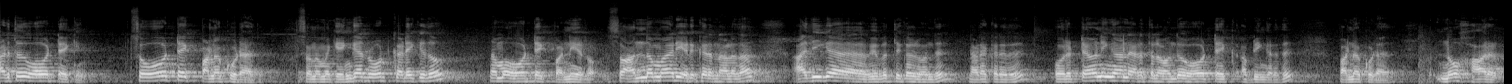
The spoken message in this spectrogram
அடுத்தது ஓவர்டேக்கிங் ஸோ ஓவர்டேக் பண்ணக்கூடாது. ஸோ நமக்கு எங்கே ரோட் கிடைக்குதோ நம்ம ஓவர்டேக் பண்ணிடுறோம். ஸோ அந்த மாதிரி எடுக்கிறதுனால தான் அதிக விபத்துகள் வந்து நடக்கிறது. ஒரு டேர்னிங்கான இடத்துல வந்து ஓவர்டேக் அப்படிங்கிறது பண்ணக்கூடாது. No horn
